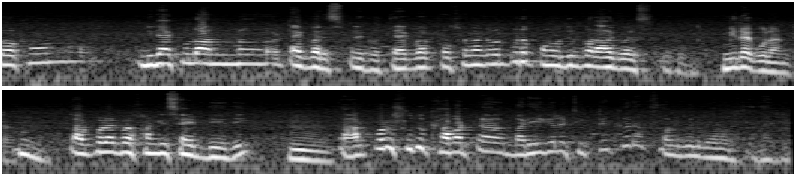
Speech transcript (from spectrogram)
তখন মিরাকুলান একবার স্প্রে করতে একবার প্রথমে একবার করে পনেরো দিন পর আরেকবার স্প্রে করি মিরাকুলানটা তারপরে একবার ফাঙ্গিসাইড দিয়ে দিই। তারপরে শুধু খাবারটা বাড়িয়ে গেলে ঠিকঠাক করে ফলগুলো বড় হতে থাকে।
